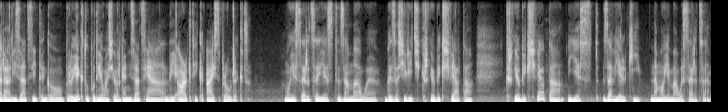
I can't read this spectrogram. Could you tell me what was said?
Realizacji tego projektu podjęła się organizacja The Arctic Ice Project. Moje serce jest za małe, by zasilić krwiobieg świata. Krwiobieg świata jest za wielki na moje małe serce.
